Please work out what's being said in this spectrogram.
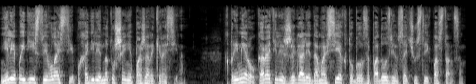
Нелепые действия власти походили на тушение пожара керосином. К примеру, каратели сжигали дома всех, кто был заподозрен в сочувствии к повстанцам.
